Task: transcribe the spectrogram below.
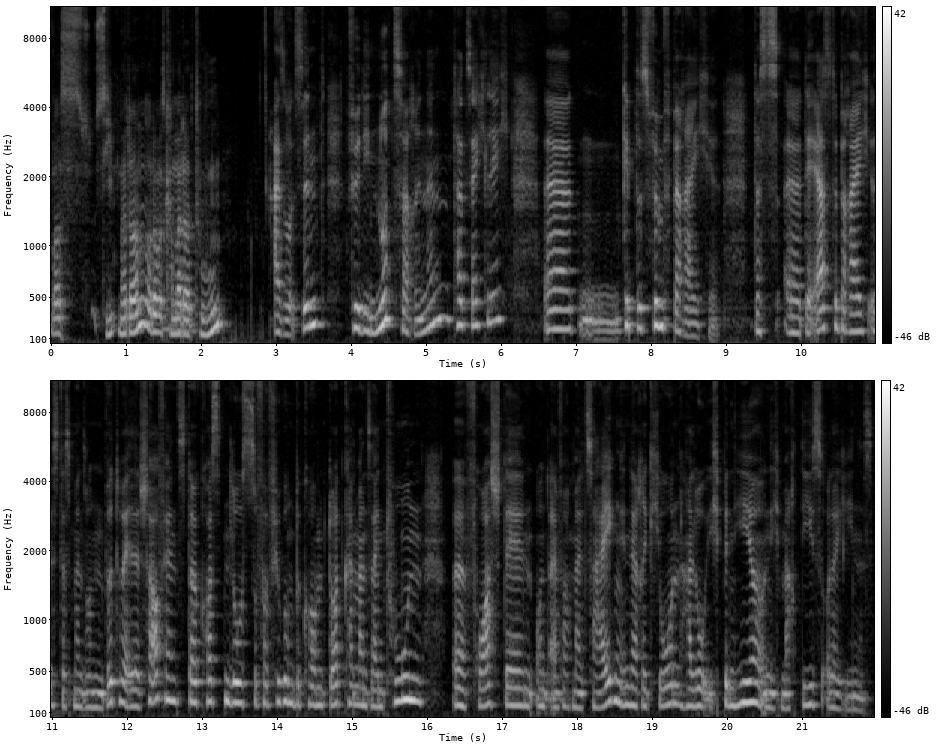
was sieht man dann oder was kann man da tun? Also es sind für die Nutzerinnen tatsächlich, äh, gibt es fünf Bereiche. Das, äh, der erste Bereich ist, dass man so ein virtuelles Schaufenster kostenlos zur Verfügung bekommt. Dort kann man sein Tun äh, vorstellen und einfach mal zeigen in der Region, hallo, ich bin hier und ich mache dies oder jenes.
